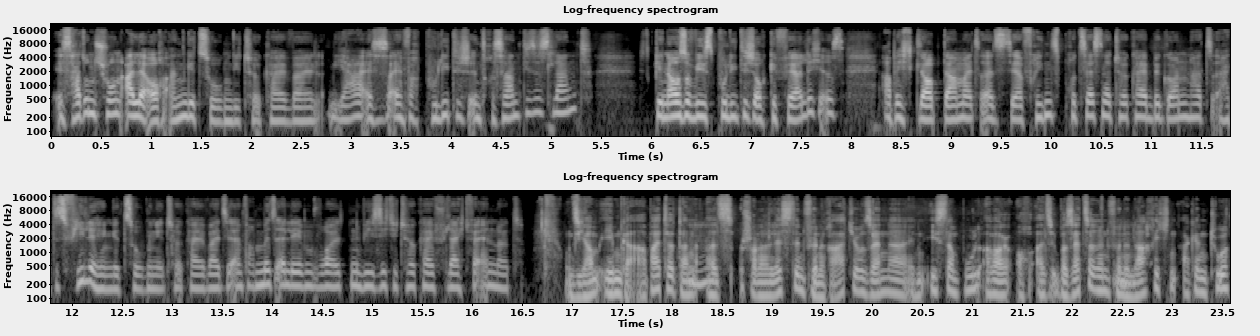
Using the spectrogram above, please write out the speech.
es hat uns schon alle auch angezogen, die Türkei, weil ja, es ist einfach politisch interessant, dieses Land genauso wie es politisch auch gefährlich ist. Aber ich glaube, damals, als der Friedensprozess in der Türkei begonnen hat, hat es viele hingezogen in die Türkei, weil sie einfach miterleben wollten, wie sich die Türkei vielleicht verändert. Und Sie haben eben gearbeitet dann mhm. als Journalistin für einen Radiosender in Istanbul, aber auch als Übersetzerin für eine mhm. Nachrichtenagentur.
